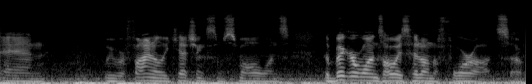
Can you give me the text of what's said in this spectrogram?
and we were finally catching some small ones. The bigger ones always hit on the four aught, so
